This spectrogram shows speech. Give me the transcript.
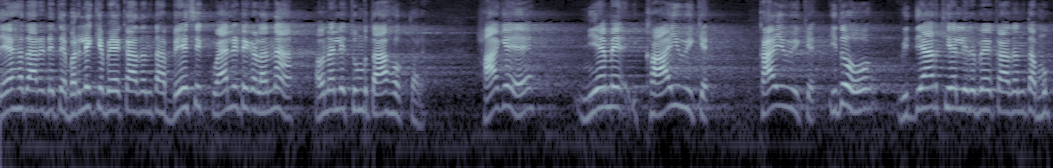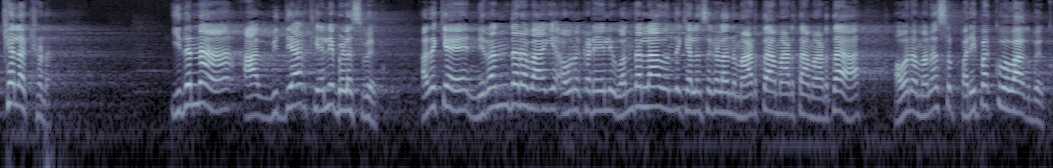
ದೇಹದಾರಢ್ಯತೆ ಬರಲಿಕ್ಕೆ ಬೇಕಾದಂತಹ ಬೇಸಿಕ್ ಕ್ವಾಲಿಟಿಗಳನ್ನು ಅವನಲ್ಲಿ ತುಂಬುತ್ತಾ ಹೋಗ್ತಾರೆ. ಹಾಗೆ ನಿಯಮ ಕಾಯುವಿಕೆ. ಕಾಯುವಿಕೆ. ಇದು ವಿದ್ಯಾರ್ಥಿಯಲ್ಲಿರಬೇಕಾದಂಥ ಮುಖ್ಯ ಲಕ್ಷಣ. ಇದನ್ನು ಆ ವಿದ್ಯಾರ್ಥಿಯಲ್ಲಿ ಬೆಳೆಸಬೇಕು. ಅದಕ್ಕೆ ನಿರಂತರವಾಗಿ ಅವನ ಕಡೆಯಲ್ಲಿ ಒಂದಲ್ಲ ಒಂದು ಕೆಲಸಗಳನ್ನು ಮಾಡ್ತಾ ಮಾಡ್ತಾ ಮಾಡ್ತಾ ಅವನ ಮನಸ್ಸು ಪರಿಪಕ್ವವಾಗಬೇಕು.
